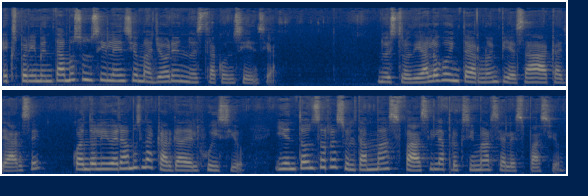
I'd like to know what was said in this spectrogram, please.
experimentamos un silencio mayor en nuestra conciencia. Nuestro diálogo interno empieza a callarse cuando liberamos la carga del juicio y entonces resulta más fácil aproximarse al espacio.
